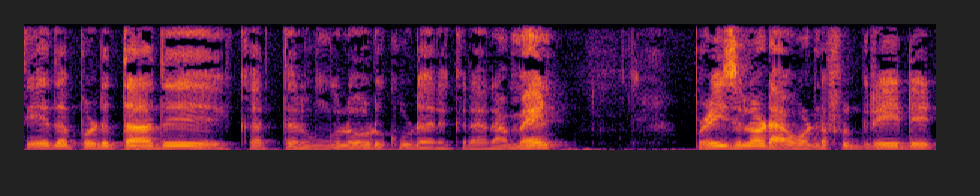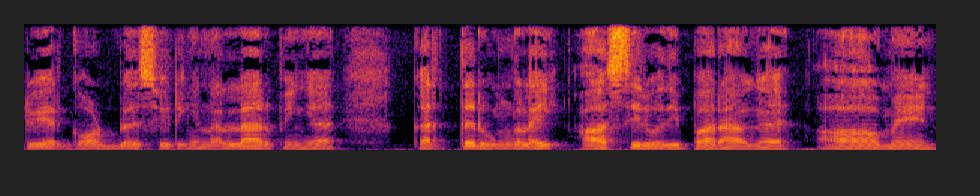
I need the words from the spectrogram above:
சேதப்படுத்தாது. கர்த்தர் உங்களோடு கூட இருக்கிறார். Amen praise lord I wonderful great day to year God bless you நீங்கள் நல்லா இருப்பீங்க. கர்த்தர் உங்களை ஆசீர்வதிப்பாராக. ஆமேன்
